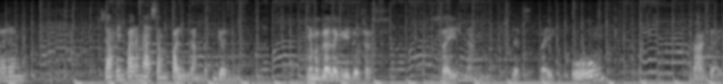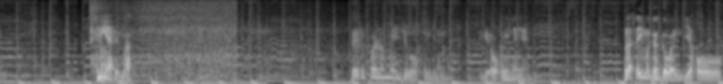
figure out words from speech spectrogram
Parang, sa akin parang nasampal lang. Ba't ganun? Niya maglalagay daw sa side ng. Let's try kung bagay. Ano nangyari ba? Pero parang medyo okay naman. Sige, okay na yan. Wala tayong magagawa. Hindi ako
